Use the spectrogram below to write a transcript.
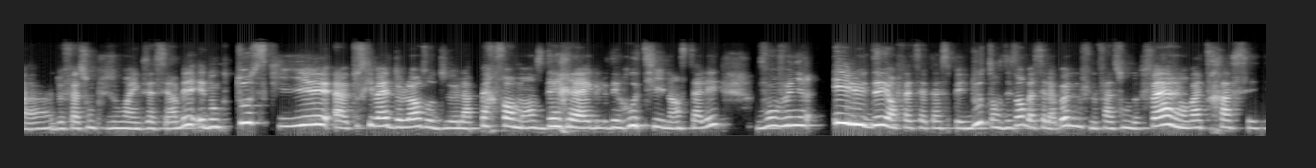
euh, de façon plus ou moins exacerbée. Et donc, tout ce qui, est, euh, tout ce qui va être de l'ordre de la performance, des règles, des routines installées, vont venir éluder en fait cet aspect doute en se disant bah, c'est la bonne façon de faire et on va tracer.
